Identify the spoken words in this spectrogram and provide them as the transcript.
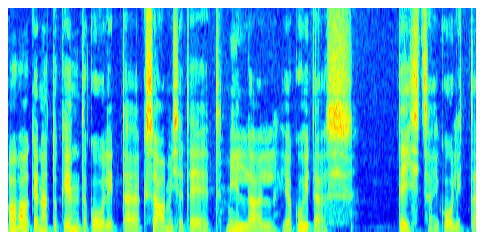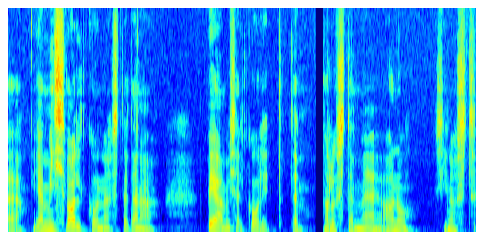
avage natuke enda koolitajaks saamise teed, millal ja kuidas teist sai koolitaja ja mis valdkonnas te täna peamiselt koolitate? alustame, Anu, sinust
